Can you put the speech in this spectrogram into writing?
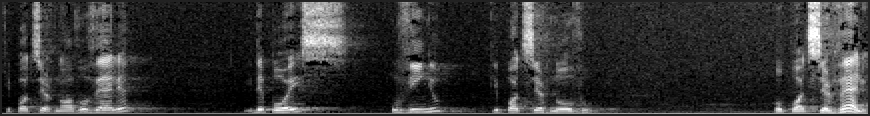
que pode ser nova ou velha, e depois o vinho, que pode ser novo ou pode ser velho.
